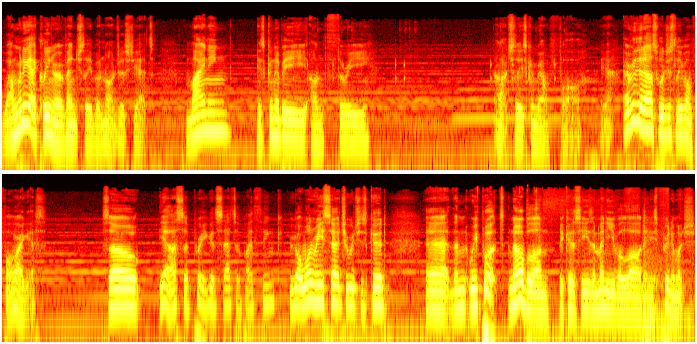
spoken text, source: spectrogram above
Well, I'm going to get a cleaner eventually, but not just yet. Mining is going to be on 3. Actually, it's going to be on 4. Yeah. Everything else we'll just leave on 4, I guess. So, yeah, that's a pretty good setup, I think. We've got one researcher, which is good. Uh, then we've put Noble on because he's a medieval lord and he's pretty much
